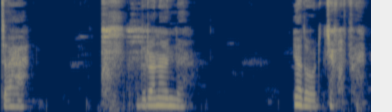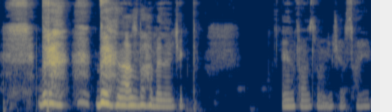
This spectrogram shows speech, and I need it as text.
Ta. Drone öldü. Ya doğru cevap. Drone, drone az daha ben ölecektim. En fazla oyuncuya sahip.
